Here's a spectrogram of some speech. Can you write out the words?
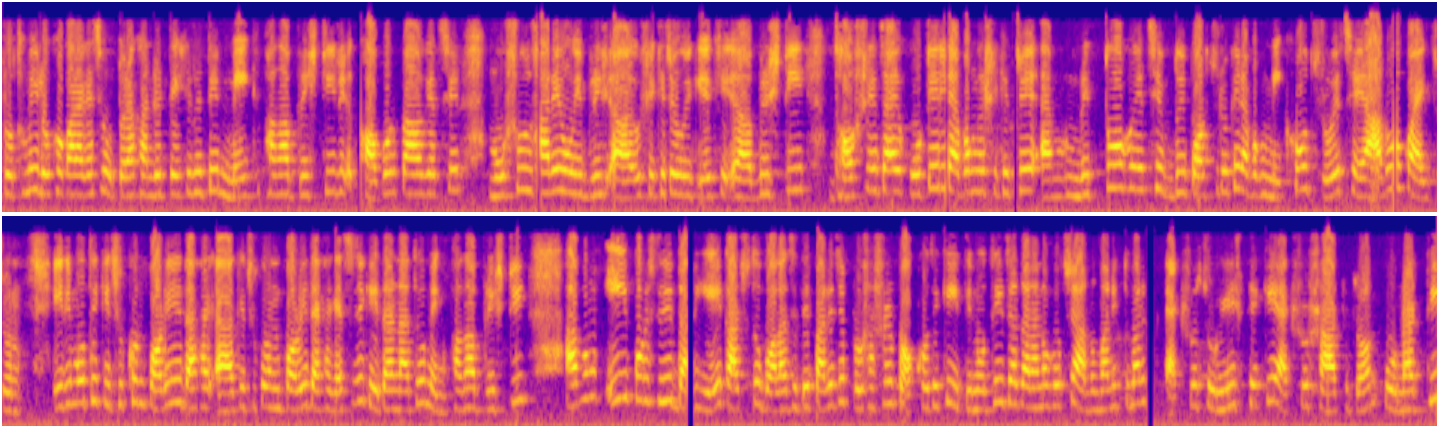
প্রথমেই লক্ষ্য করা গেছে উত্তরাখণ্ডের তেহরিতে মেঘ ভাঙা বৃষ্টির খবর পাওয়া গেছে। মসুল ধারে ওই সেক্ষেত্রে ওই বৃষ্টি ধসে যায় হোটেল এবং সেক্ষেত্রে আহ, মৃত্যুও হয়েছে দুই পর্যটকের এবং নিখোঁজ রয়েছে আরও কয়েকজন। এরই মধ্যে কিছুক্ষণ পরেই দেখা কিছুক্ষণ পরেই দেখা গেছে যে কেদারনাথেও মেঘভাঙা বৃষ্টি। এবং এই পরিস্থিতি দাঁড়িয়ে কার্যত বলা যেতে পারে যে প্রশাসনের পক্ষ থেকে ইতিমধ্যেই যা জানানো হচ্ছে, আনুমানিক তোমার একশো চল্লিশ থেকে একশো ষাট জন পুণ্যার্থী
